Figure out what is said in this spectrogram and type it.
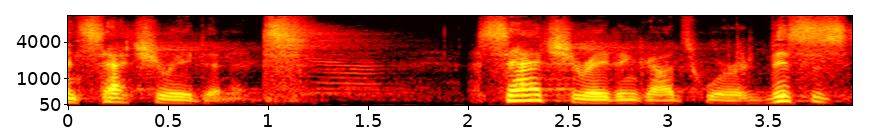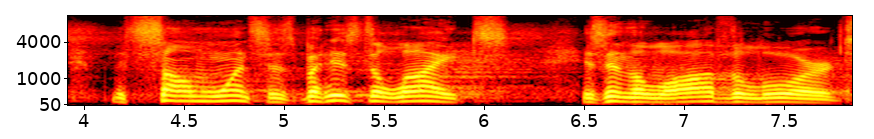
and saturate in it. Saturate in God's word. This is Psalm 1 says, But his delight is in the law of the Lord.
